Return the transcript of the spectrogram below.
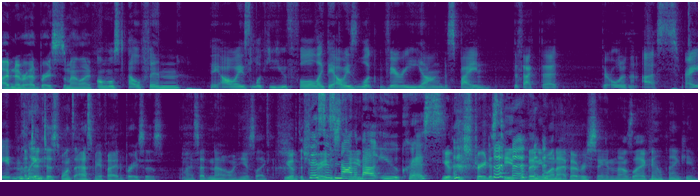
I've never had braces in my life. Almost elfin. They always look youthful. Like they always look very young despite Mm-hmm. the fact that they're older than us, right? A Like, dentist once asked me if I had braces, and I said no, and he was like, "You have the straightest." This is not teeth. about you, Chris. you have the straightest teeth of anyone I've ever seen." And I was like, "Oh, thank you."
